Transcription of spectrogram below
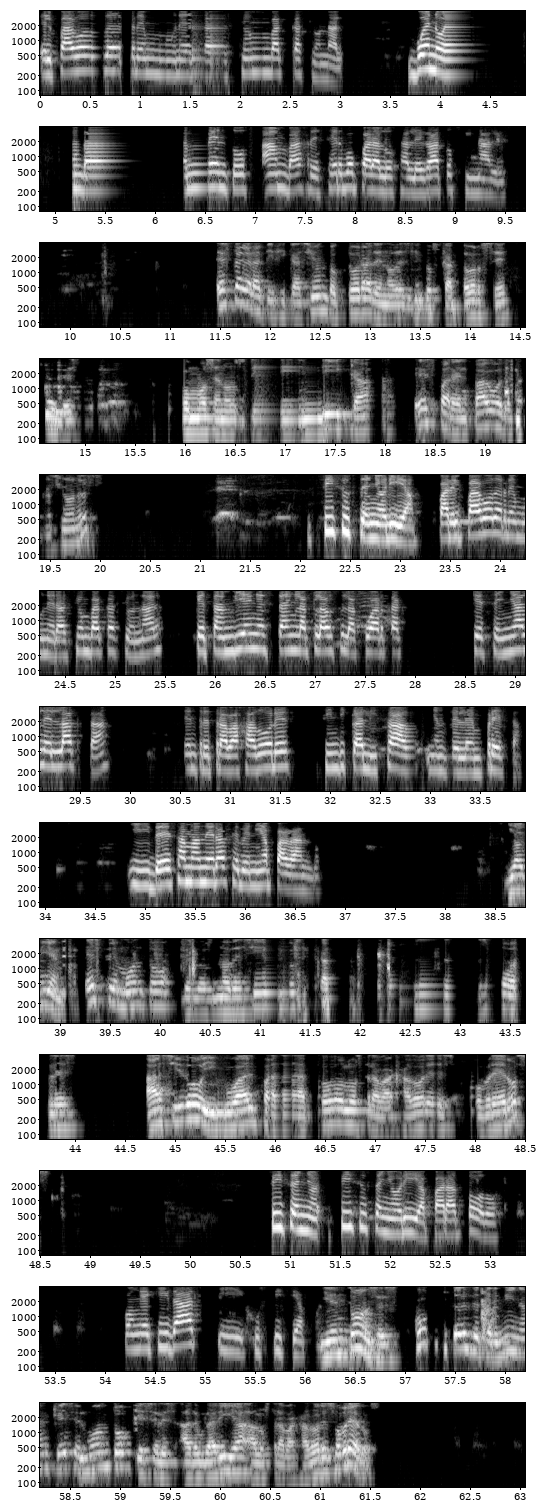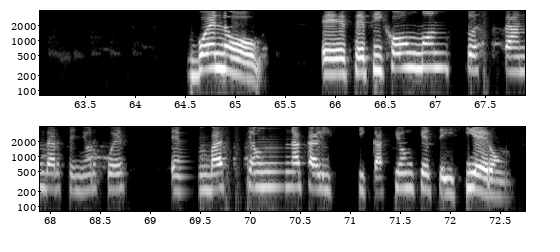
El pago de remuneración vacacional. Bueno, ambas reservo para los alegatos finales. Esta gratificación, doctora, de 914 como se nos indica, ¿es para el pago de vacaciones? Sí, su señoría, para el pago de remuneración vacacional, que también está en la cláusula cuarta que señala el acta entre trabajadores sindicalizados y entre la empresa. Y de esa manera se venía pagando. Ya bien, este monto de los 914 soles ha sido igual para todos los trabajadores obreros. Sí, señor, sí, su señoría, para todos, con equidad y justicia. Y entonces, ¿cómo ustedes determinan qué es el monto que se les adeudaría a los trabajadores obreros? Bueno, eh, se fijó un monto estándar, señor juez, en base a una calificación que se hicieron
